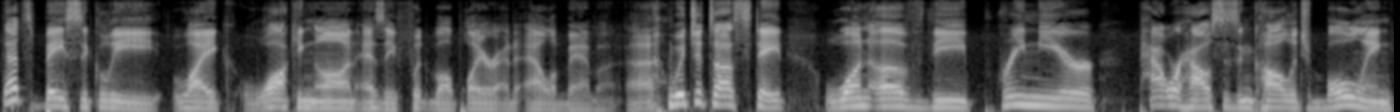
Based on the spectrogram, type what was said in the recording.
that's basically like walking on as a football player at Alabama. Uh, Wichita State, one of the premier powerhouses in college bowling.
